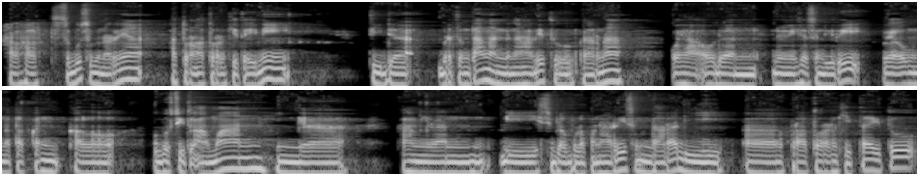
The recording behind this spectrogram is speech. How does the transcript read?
hal-hal tersebut sebenarnya aturan-aturan kita ini tidak bertentangan dengan hal itu. Karena WHO dan Indonesia sendiri WHO menetapkan kalau aborsi itu aman hingga kehamilan di 98 hari sementara di uh, peraturan kita itu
